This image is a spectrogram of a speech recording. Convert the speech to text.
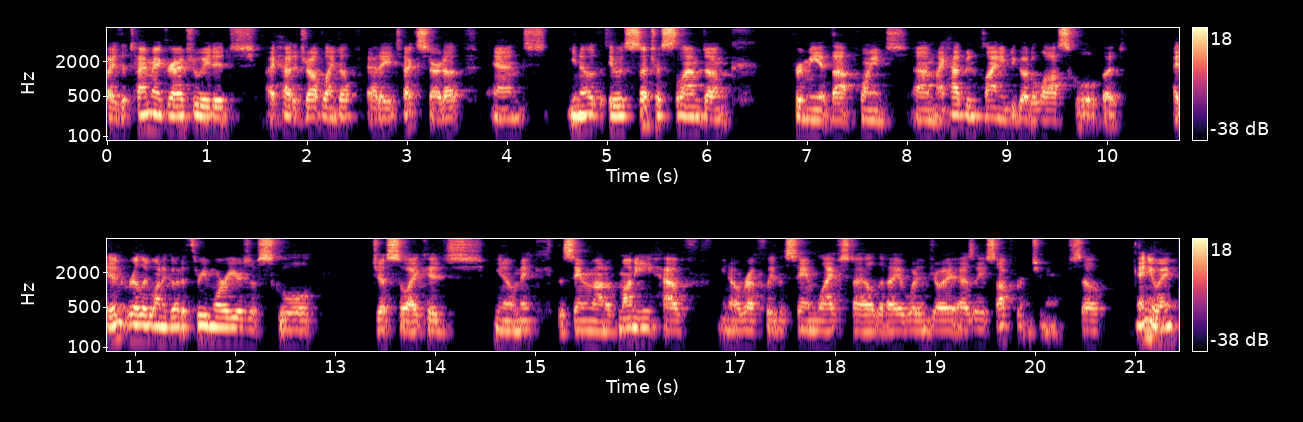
by the time I graduated, I had a job lined up at a tech startup. And you know, it was such a slam dunk for me at that point. Um, I had been planning to go to law school, but I didn't really want to go to three more years of school just so I could, you know, make the same amount of money, have, you know, roughly the same lifestyle that I would enjoy as a software engineer. So, anyway,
